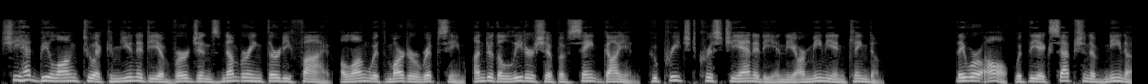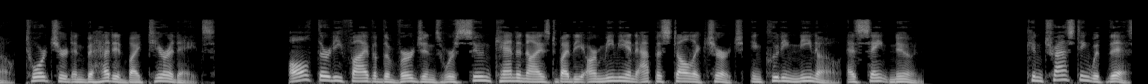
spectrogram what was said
She had belonged to a community of virgins numbering 35, along with martyr Ripsime, under the leadership of Saint Gayan, who preached Christianity in the Armenian kingdom. They were all, with the exception of Nino, tortured and beheaded by Tiridates. All 35 of the virgins were soon canonized by the Armenian Apostolic Church, including Nino as Saint Noon. Contrasting with this,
